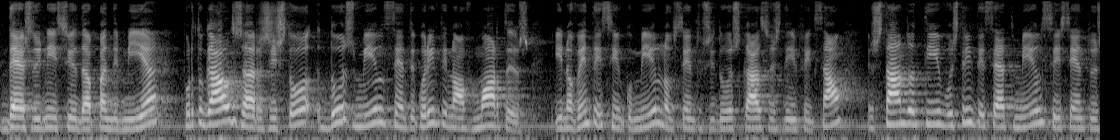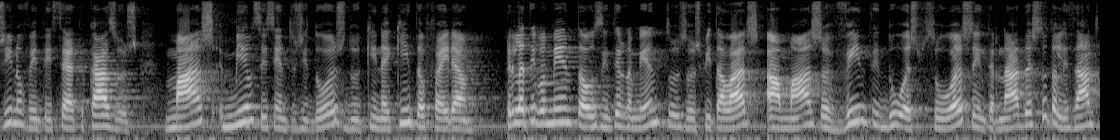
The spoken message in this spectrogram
Desde o início da pandemia, Portugal já registrou 2.149 mortes e 95.902 casos de infecção, estando ativos 37.697 casos, mais 1.602 do que na quinta-feira. Relativamente aos internamentos hospitalares, há mais 22 pessoas internadas, totalizando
